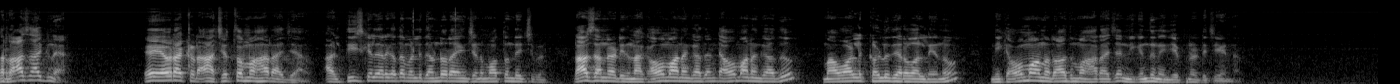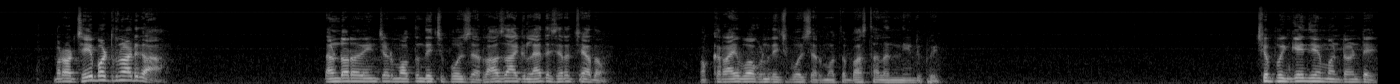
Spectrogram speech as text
మరి ఏ ఎవరు అక్కడ? ఆ చిత్త మహారాజా. వాళ్ళు తీసుకెళ్ళారు కదా మళ్ళీ దండో రాయించండి మొత్తం తెచ్చిపోయి రాజు అన్నాడు ఇది నాకు అవమానం కాదంటే అవమానం కాదు. మా వాళ్ళకి కళ్ళు తెరవాలి నేను. నీకు అవమానం రాదు మహారాజా నీకెందుకు నేను చెప్పినట్టు చేయండి మరి వాడు చేయబట్టుకున్నాడుగా దండోరా వేయించాడు మొత్తం తెచ్చిపోసారు రాజు ఆజ్ఞ లేకపోతే శిరచ్ఛేదం ఒక్క రాయి పోకుండా తెచ్చిపోసారు మొత్తం బస్తాలన్నీ నిండిపోయి చెప్పు ఇంకేం చేయమంటావు? అంటే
